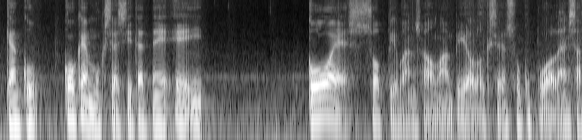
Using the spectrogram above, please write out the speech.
ikään kuin kokemuksia siitä, että ne ei koe sopivansa omaan biologiseen sukupuolensa.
